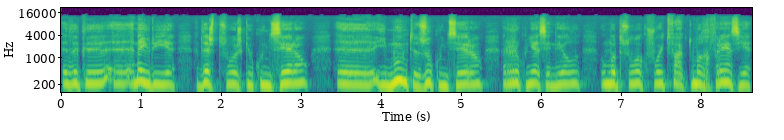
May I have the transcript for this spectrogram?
de que eh, a maioria das pessoas que o conheceram, eh, e muitas o conheceram, reconhecem nele uma pessoa que foi de facto uma referência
